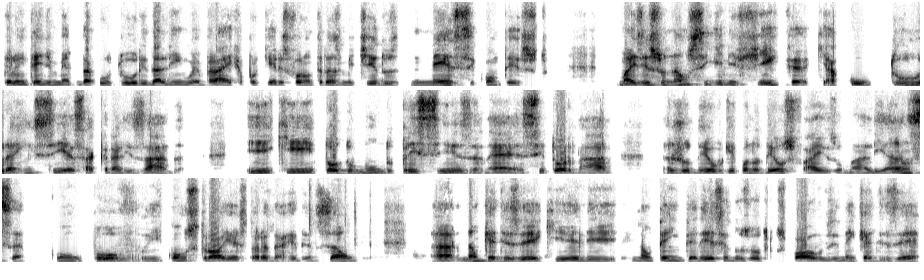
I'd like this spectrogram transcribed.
pelo entendimento da cultura e da língua hebraica, porque eles foram transmitidos nesse contexto. Mas isso não significa que a cultura em si é sacralizada e que todo mundo precisa né, se tornar judeu, porque quando Deus faz uma aliança com o povo e constrói a história da redenção, ah, não quer dizer que ele não tem interesse nos outros povos e nem quer dizer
